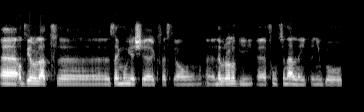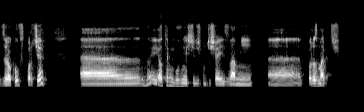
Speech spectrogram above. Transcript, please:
E, Od wielu lat e, zajmuję się kwestią e, neurologii funkcjonalnej i treningu wzroku w sporcie. No i o tym głównie chcieliśmy dzisiaj z Wami porozmawiać.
